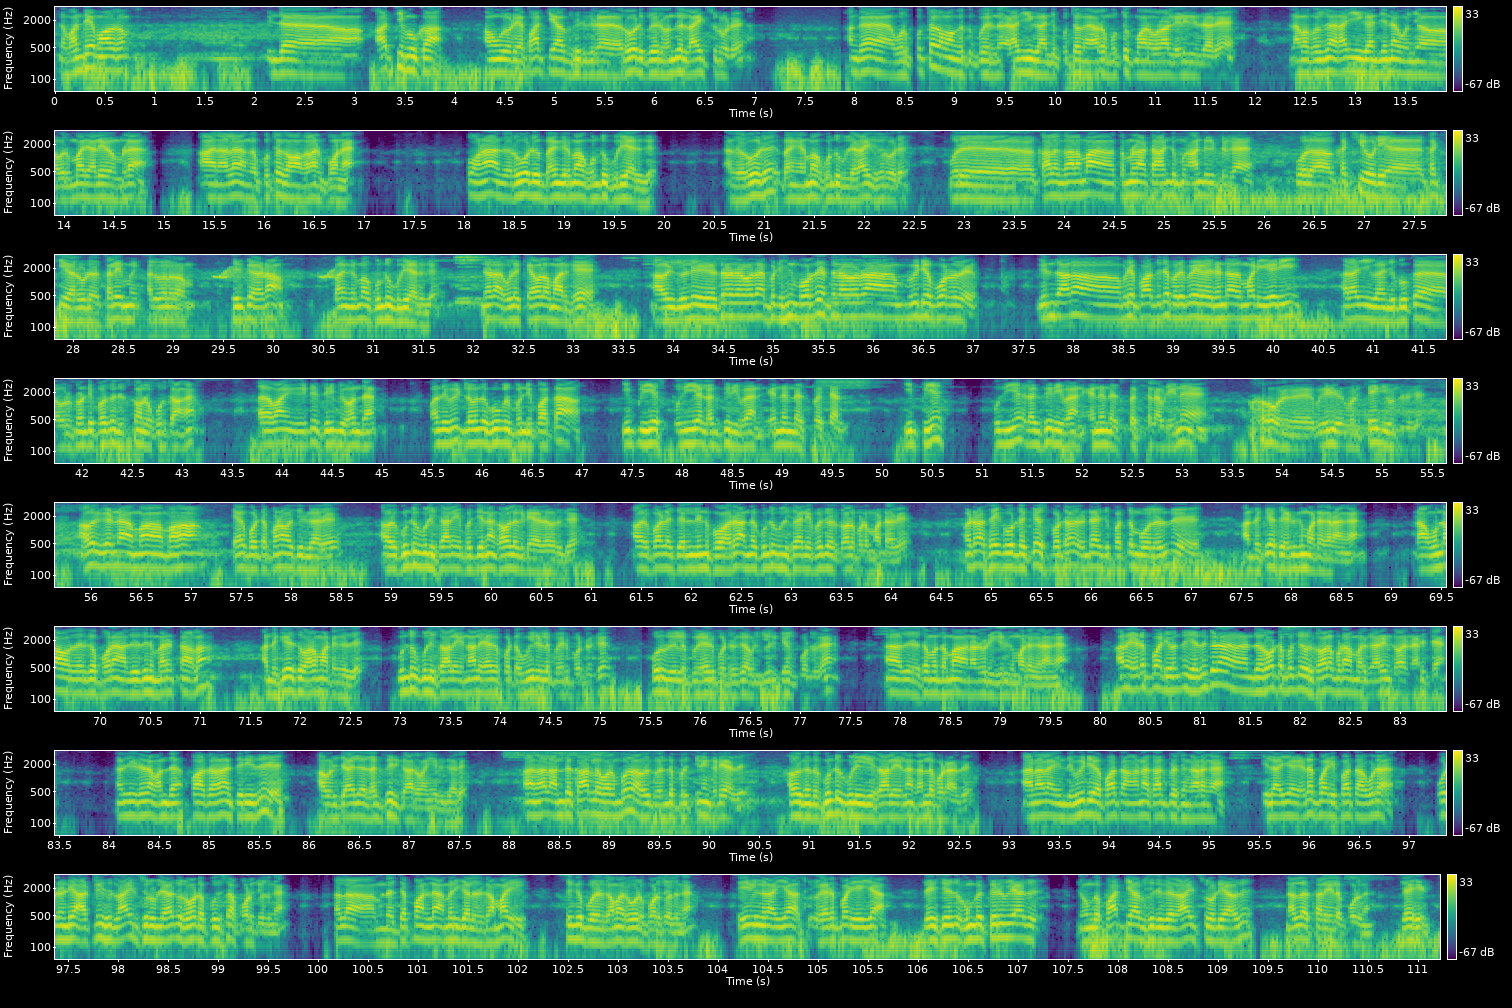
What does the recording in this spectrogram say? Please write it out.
இந்த வந்தே மாதரம் இந்த அதிமுக அவங்களுடைய பார்ட்டி ஆஃபீஸ் இருக்கிற ரோடு பேர் வந்து லைட்ஸ் ரோடு. அங்கே ஒரு புத்தகம் வாங்கிறதுக்கு போயிருந்தேன். ராஜீவ்காந்தி புத்தகம். யாரோ முத்துக்குமார் ஒரு ஆள் எழுதியிருந்தார். நமக்கு கொஞ்சம் ராஜீவ்காந்தின்னா கொஞ்சம் ஒரு மாதிரி அலைவோம்ல. அதனால் அங்கே புத்தகம் வாங்கலான்னு போனேன். போனால் அந்த ரோடு பயங்கரமாக குண்டு குழியாக இருக்குது அந்த ரோடு பயங்கரமாக குண்டு குழியாக ராஜீவ் ரோடு. ஒரு காலங்காலமாக தமிழ்நாட்டை ஆண்டு ஆண்டுக்கிட்டு இருக்க ஒரு கட்சியோடைய கட்சி அதோடைய தலைமை அலுவலகம் இருக்க இடம் பயங்கரமாக குண்டு குழியாக இருக்குது என்னடா இவ்வளோ கேவலமாக இருக்குது அப்படின்னு சொல்லி எத்தனை தடவை தான் பெட்டிஷன் போடுறது எத்தனை தடவை தான் வீடியோ போடுறது. இருந்தாலும் அப்படியே பார்த்துட்டு அப்புறம் போய் ரெண்டாவது மாடி ஏறி ராஜீவ்காந்தி புக்கை ஒரு டுவெண்ட்டி பர்சன்ட் டிஸ்கவுண்ட்டில் கொடுத்தாங்க. அதை வாங்கிக்கிட்டு திருப்பி வந்தேன். வந்து வீட்டில் வந்து கூகுள் பண்ணி பார்த்தா இபிஎஸ் புதிய லக்ஸரி வேன் என்னென்ன ஸ்பெஷல் இபிஎஸ் புதிய லக்ஸரி வேன் என்னென்ன ஸ்பெஷல் அப்படின்னு ஒரு வீடியோ ஒரு செய்தி வந்திருக்கு. அவருக்கு என்ன ம மகா ஏகப்பட்ட பணம் வச்சுருக்காரு. அவர் குண்டுக்குழி சாலையை பற்றிலாம் கவலை கிடையாது அவருக்கு. அவர் பாடல செல்லுன்னு போவார். அந்த குண்டுக்குழி சாலையை பற்றி அவர் கவலைப்பட மாட்டார். மெட்ராஸ் ஹைகோர்ட்டில் கேஸ் போட்டால் ரெண்டாயிரத்தி பத்தொம்போதுலேருந்து அந்த கேஸை எடுக்க மாட்டேங்கிறாங்க. நான் உண்ணாவிரதம் இருக்க போகிறேன் அது இதுன்னு மிரட்டினாலும் அந்த கேஸ் வரமாட்டேங்குது. குண்டுக்குழி சாலையினால் ஏகப்பட்ட உயிரிழப்பு ஏற்பட்டிருக்கு பொருள் இழப்பு ஏற்பட்டிருக்கு அப்படின்னு சொல்லி கேஸ் போட்டிருக்கேன். அது சம்மந்தமாக நடவடிக்கை எடுக்க மாட்டேங்கிறாங்க. ஆனால் எடப்பாடி வந்து எதுக்குடா அந்த ரோட்டை பற்றி அவர் கவலைப்படாமல் இருக்காருன்னு கவலை நினச்சேன். நினச்சிக்கிட்டே தான் வந்தேன். பார்த்தா தான் தெரியுது அவர் ஜாலியாக லக்ஸரி கார் வாங்கியிருக்காரு. அதனால் அந்த காரில் வரும்போது அவருக்கு எந்த பிரச்சனையும் கிடையாது. அவருக்கு அந்த குண்டு குழி சாலையெல்லாம் கண்ணில் படாது. அதனால் இந்த வீடியோ பார்த்தாங்கன்னா கார்பரேஷன்காரங்க இல்லை ஐயா எடப்பாடி பார்த்தா கூட உடனடியாக அட்லீஸ்ட் லாயர் சுருளையாவது ரோடை புதுசாக போட சொல்லுங்கள் நல்லா இந்த ஜப்பானில் அமெரிக்காவில் இருக்க மாதிரி சிங்கப்பூர் இருக்க மாதிரி ரோடு போட சொல்லுங்கள் செய்வீங்களா ஐயா? எடப்பாடி ஐயா தயவுசெய்து உங்கள் தெருவையாவது உங்கள் பார்ட்டி ஆஃபீஸில் இருக்கிற லாயர் சுருளையாவது நல்ல சாலையில் போடுங்க. ஜெய்ஹிந்த்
